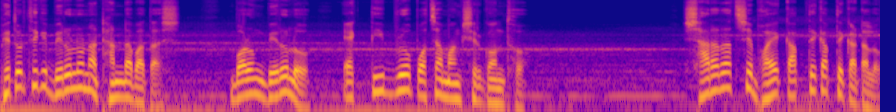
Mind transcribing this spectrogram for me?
ভেতর থেকে বেরোলো না ঠান্ডা বাতাস, বরং বেরোলো এক তীব্র পচা মাংসের গন্ধ। সারা রাত সে ভয়ে কাঁপতে কাঁপতে কাটালো,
